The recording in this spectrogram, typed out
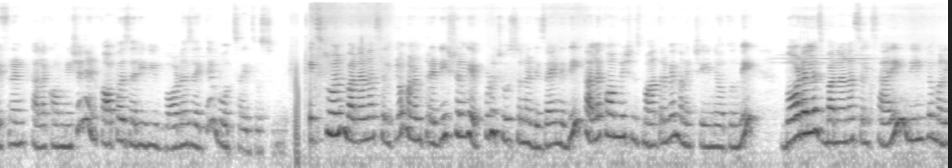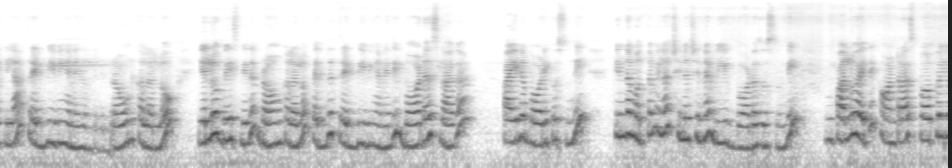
different colour combination and copper జరీవి బార్డర్స్ అయితే బోత్ సైడ్స్ వస్తుంది. నెక్స్ట్ వన్ బనానా సిల్క్లో మనం ట్రెడిషనల్గా ఎప్పుడు చూస్తున్న డిజైన్ ఇది. కలర్ కాంబినేషన్స్ మాత్రమే మనకి చేంజ్ అవుతుంది. బార్డర్లెస్ బనానా సిల్క్ సారీ దీంట్లో మనకి ఇలా థ్రెడ్ వీవింగ్ అనేది ఉంటుంది. బ్రౌన్ కలర్లో ఎల్లో బేస్ మీద బ్రౌన్ కలర్లో పెద్ద థ్రెడ్ వీవింగ్ అనేది బార్డర్స్ లాగా పైన బాడీకి వస్తుంది. కింద మొత్తం ఇలా చిన్న చిన్న వీవ్ బార్డర్స్ వస్తుంది. పళ్ళు అయితే కాంట్రాస్ట్ పర్పుల్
